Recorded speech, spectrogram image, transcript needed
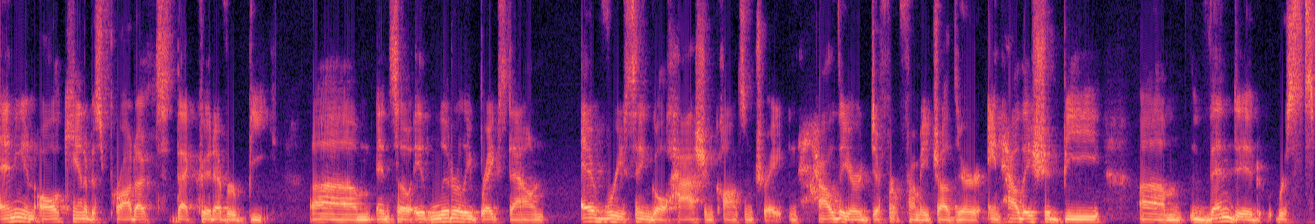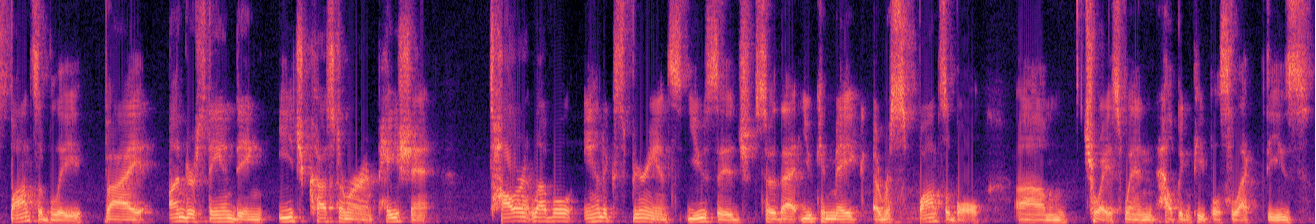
any and all cannabis product that could ever be. Um, and so it literally breaks down every single hash and concentrate and how they are different from each other and how they should be um, vended responsibly by understanding each customer and patient tolerant level and experience usage so that you can make a responsible um, choice when helping people select these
